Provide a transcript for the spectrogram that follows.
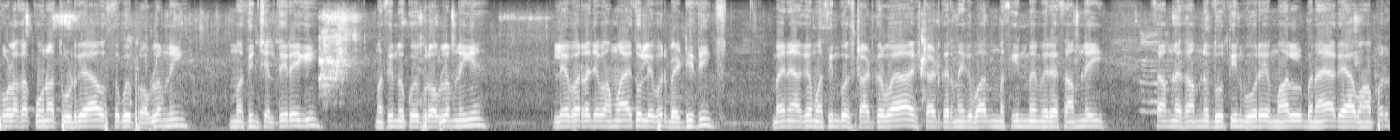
थोड़ा सा कोना टूट गया उससे कोई प्रॉब्लम नहीं। मशीन चलती रहेगी। मशीन में कोई प्रॉब्लम नहीं है। लेबर जब हम आए तो लेबर बैठी थी। मैंने आगे मशीन को स्टार्ट करवाया। स्टार्ट करने के बाद मशीन में मेरे सामने ही, सामने सामने दो तीन बोरे माल बनाया गया वहाँ पर।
